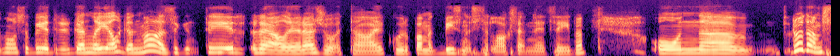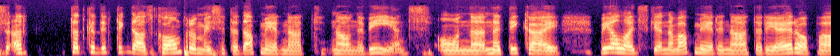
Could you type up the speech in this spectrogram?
mūsu biedri ir gan lieli, gan mazi. Tie ir reālie ražotāji, kuru pamat biznesa ir lauksaimniecība. Un, protams, ar tad, kad ir tik daudz kompromisu, tad apmierināt nav neviens. Un uh, ne tikai bioloģiskie nav apmierināti, arī Eiropā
